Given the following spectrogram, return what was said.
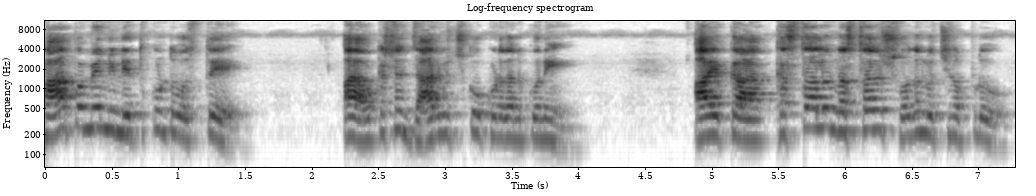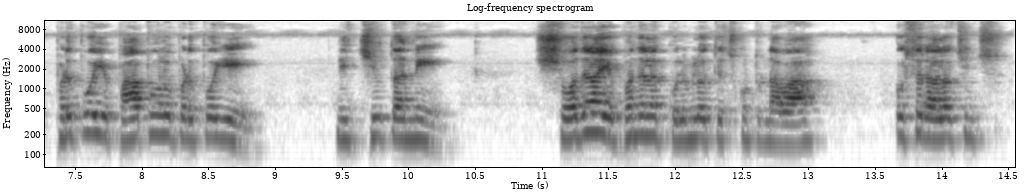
పాపమే నేను ఎత్తుకుంటూ వస్తే ఆ అవకాశం జారివించుకోకూడదు అనుకుని ఆ యొక్క కష్టాలు నష్టాలు శోధనలు వచ్చినప్పుడు పడిపోయి పాపంలో పడిపోయి నీ జీవితాన్ని శోధన ఇబ్బందుల కొలుములో తెచ్చుకుంటున్నావా? ఒకసారి ఆలోచించు.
